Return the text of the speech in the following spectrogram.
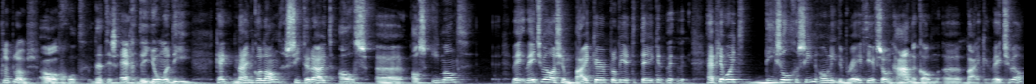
clubloos. Oh god, dat is echt de jongen die... Kijk, Nainggolan ziet eruit als, uh, als iemand... We, weet je wel, als je een biker probeert te tekenen... We, we, heb je ooit Diesel gezien? Only the Brave? Die heeft zo'n hanenkam uh, biker, weet je wel?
